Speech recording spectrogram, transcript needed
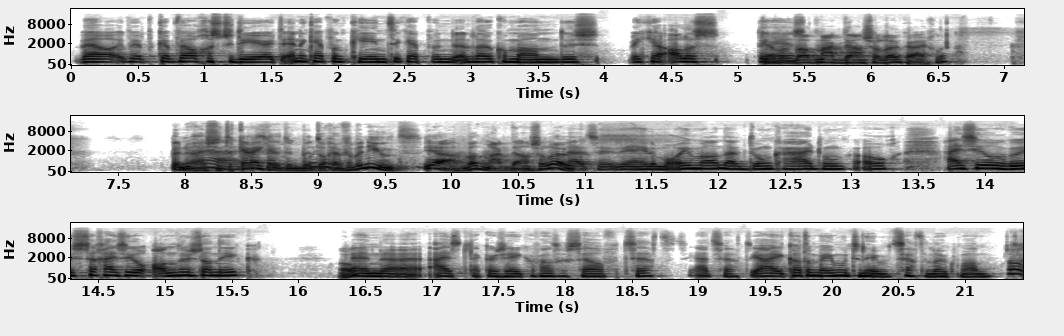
wel... Ik heb, ik heb wel gestudeerd en ik heb een kind. Ik heb een, een leuke man. Dus weet je, alles... Ja wat, maakt Daan zo leuk eigenlijk? Ik ben, Ja, hij zit te kijken, ik ben toch even benieuwd. Ja, wat maakt Daan zo leuk? Nou, het is een hele mooie man. Hij heeft donker haar, donker ogen. Hij is heel rustig. Hij is heel anders dan ik. Oh. En eh, hij is lekker zeker van zichzelf. Het zegt, ja, het zegt, ja, ik had hem mee moeten nemen. Het zegt een leuk man. Oh,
